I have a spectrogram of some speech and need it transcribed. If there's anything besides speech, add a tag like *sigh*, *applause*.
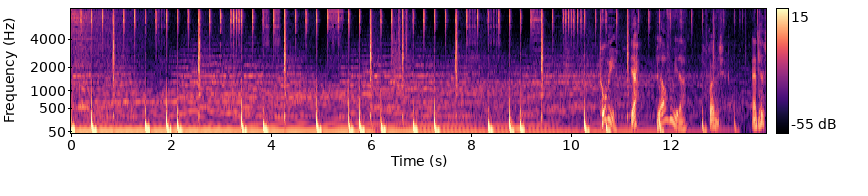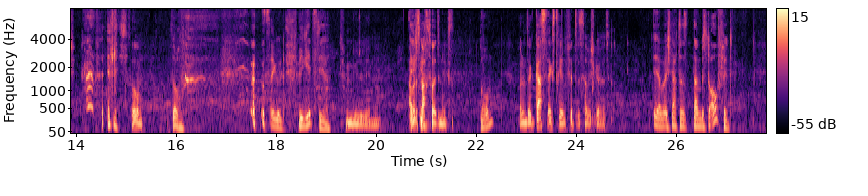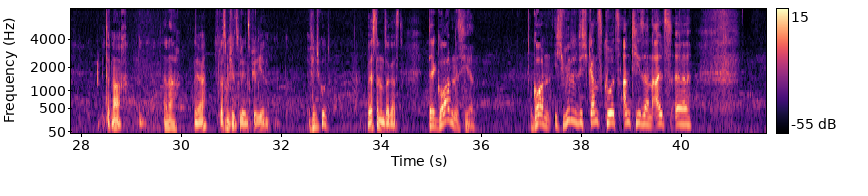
Tobi, Ja, wir laufen wieder. ich freue mich. Endlich. *laughs* Endlich. So rum. So. *laughs* Sehr gut. Wie geht's dir? Ich bin müde wie immer. Aber Echt das macht heute nichts. Warum? Weil unser Gast extrem fit ist, habe ich gehört. Ja, aber ich dachte, dann bist du auch fit. Danach. Danach. Ja, ich lasse mich jetzt wieder inspirieren. Finde ich gut. Wer ist denn unser Gast? Der Gordon ist hier. Gordon, ich würde dich ganz kurz anteasern als äh,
